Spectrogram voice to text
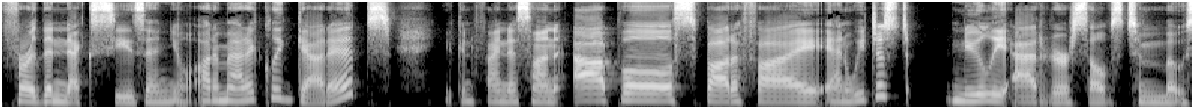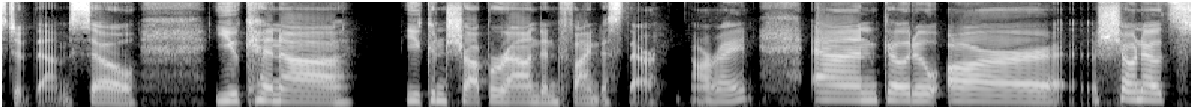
for the next season, you'll automatically get it. You can find us on Apple, Spotify, and we just newly added ourselves to most of them. So you can, uh, you can shop around and find us there. All right. And go to our show notes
